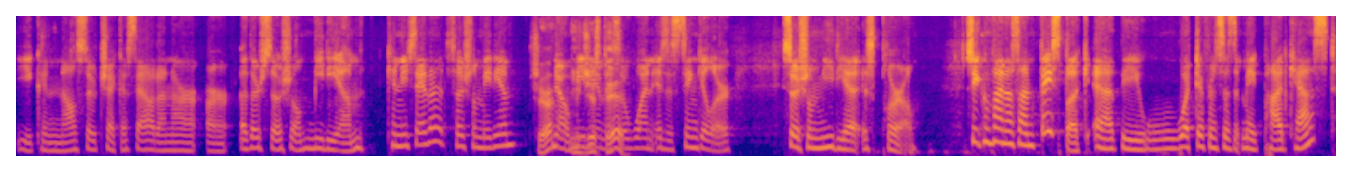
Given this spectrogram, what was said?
you can also check us out on our, our other social medium. Can you say that? Social medium? Sure, No, medium is a one is a singular. Social media is plural. So you can find us on Facebook at the What Difference Does It Make podcast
